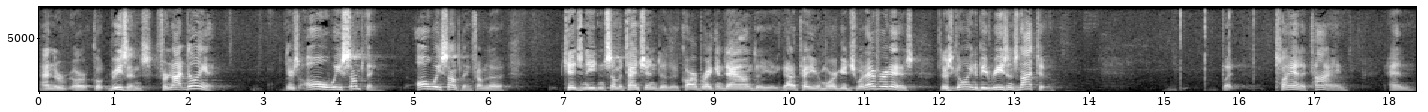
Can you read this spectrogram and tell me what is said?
and the or quote, reasons for not doing it. There's always something, always something from the kids needing some attention to the car breaking down to you got to pay your mortgage, whatever it is, there's going to be reasons not to. But plan a time and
